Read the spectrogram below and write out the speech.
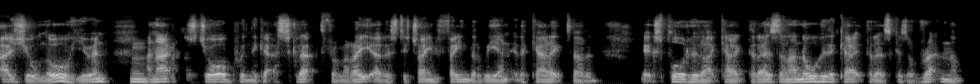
as you'll know, Ewan, mm. an actor's job when they get a script from a writer is to try and find their way into the character and explore who that character is. And I know who the character is because I've written them.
